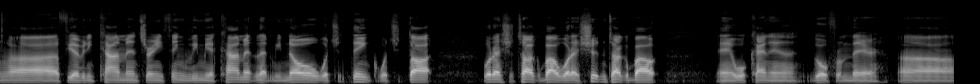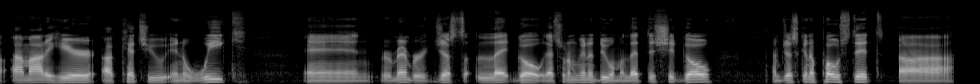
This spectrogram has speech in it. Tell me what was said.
Uh, if you have any comments or anything, leave me a comment. Let me know what you think, what you thought, what I should talk about, what I shouldn't talk about, and we'll kind of go from there. Uh, I'm out of here. I'll catch you in a week. And remember, just let go. That's what I'm going to do. I'm going to let this shit go. I'm just going to post it, uh,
